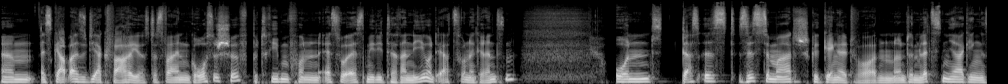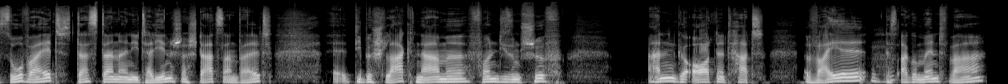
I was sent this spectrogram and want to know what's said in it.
Ähm, es gab also die Aquarius. Das war ein großes Schiff, betrieben von SOS Mediterranee und Ärzte ohne Grenzen. Und das ist systematisch gegängelt worden. Und im letzten Jahr ging es so weit, dass dann ein italienischer Staatsanwalt äh, die Beschlagnahme von diesem Schiff angeordnet hat, weil mhm. das Argument war,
